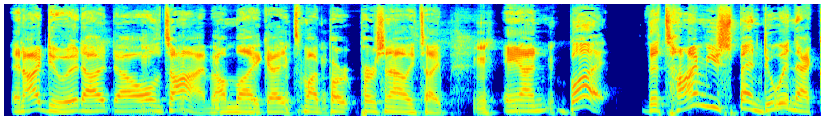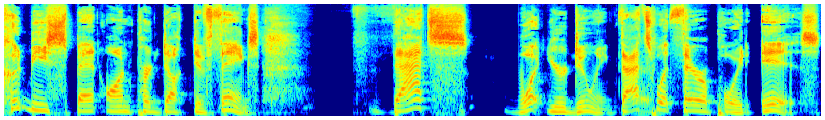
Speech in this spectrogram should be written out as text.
and I do it I, all the time. I'm like it's my per- personality type. And but the time you spend doing that could be spent on productive things. That's what you're doing. That's what Therapoid is.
